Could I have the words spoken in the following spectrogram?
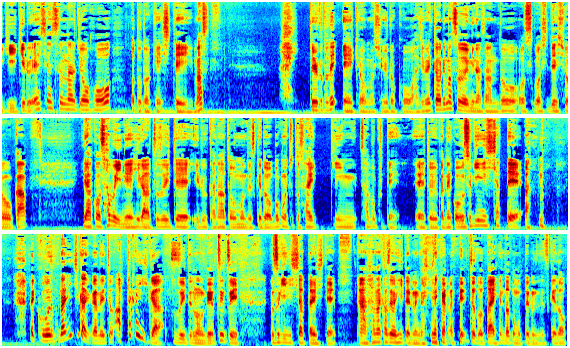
生き生きるエッセンスになる情報をお届けしています。はい。ということで、えー、今日も収録を始めております。皆さんどうお過ごしでしょうか？いや、こう寒いね、日が続いているかなと思うんですけど、僕もちょっと最近寒くて、えー、というかね、こう薄着にしちゃって、あの、でこう何日間かね、ちょっと暖かい日が続いてるので、ついつい薄着にしちゃったりして、あ鼻風邪をひいたりなんかしながらね、ちょっと大変だと思ってるんですけど、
